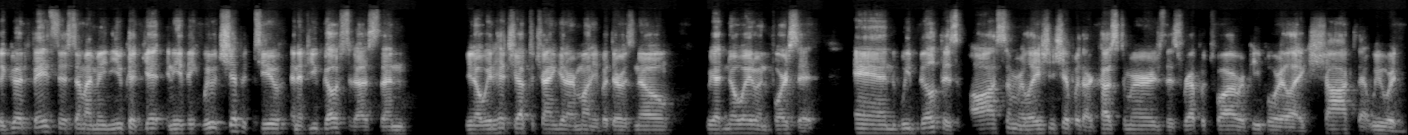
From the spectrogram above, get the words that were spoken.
the good faith system, I mean, you could get anything, we would ship it to you. And if you ghosted us, then, you know, we'd hit you up to try and get our money, but there was no, we had no way to enforce it. And we built this awesome relationship with our customers, this repertoire where people were like shocked that we would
